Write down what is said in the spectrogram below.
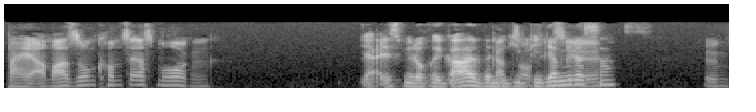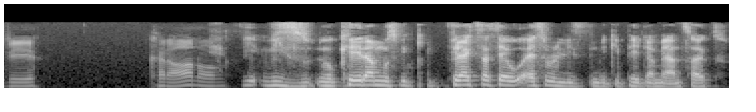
Bei Amazon kommt's erst morgen. Ja, ist mir doch egal, wenn Ganz Wikipedia mir das sagt. Irgendwie. Keine Ahnung. Wie, wieso- okay, dann muss Wiki vielleicht ist das der US-Release, den Wikipedia mir anzeigt.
